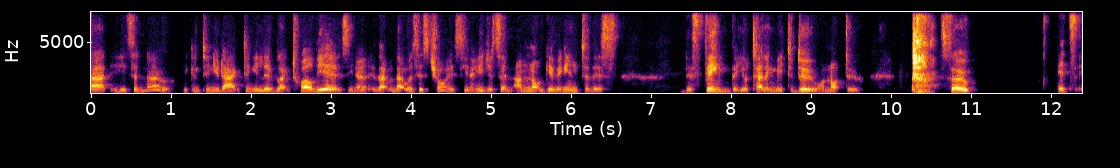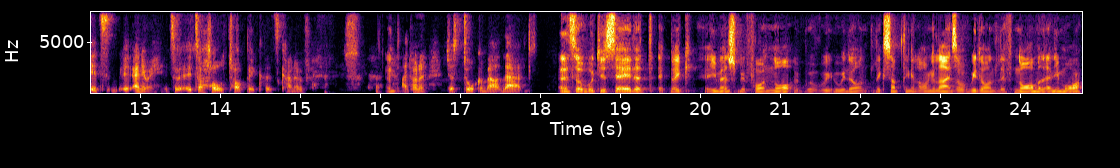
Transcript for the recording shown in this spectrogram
that." He said, "No." He continued acting. He lived like 12 years. You know, that that was his choice. You know, he just said, "I'm not giving in to this this thing that you're telling me to do or not do." so it's it's anyway it's a it's a whole topic that's kind of i don't want to just talk about that. And so would you say that like you mentioned before no we, we don't like something along the lines of we don't live normal anymore?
